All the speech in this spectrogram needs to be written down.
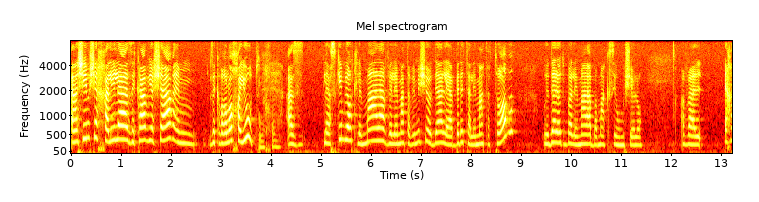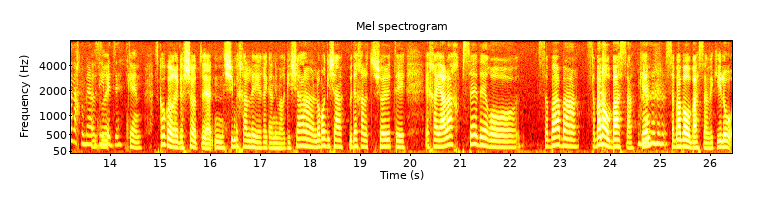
אנשים שחלילה זה קו ישר, הם, זה כבר לא חיות. נכון. אז להסכים להיות למעלה ולמטה, ומי שיודע לאבד את הלמטה טוב, הוא יודע להיות בלמעלה במקסימום שלו. אבל איך אנחנו מאבדים את זה? כן. אז קודם כל רגשות. אנשים בכלל, אה, רגע, אני מרגישה, לא מרגישה, בדרך כלל את שואלת אה, איך היה לך, בסדר, או סבבה, סבבה או באסה, כן? סבבה או באסה, וכאילו,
